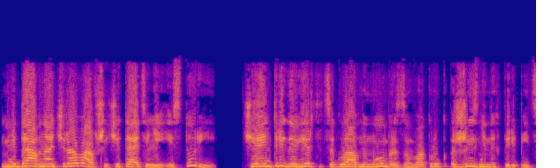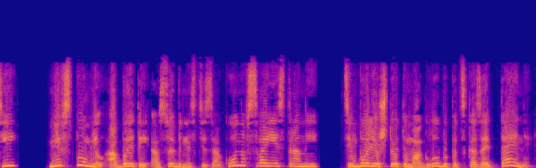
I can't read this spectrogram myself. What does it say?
недавно очаровавший читателей истории, чья интрига вертится главным образом вокруг жизненных перипетий, не вспомнил об этой особенности законов своей страны, тем более, что это могло бы подсказать тайны,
